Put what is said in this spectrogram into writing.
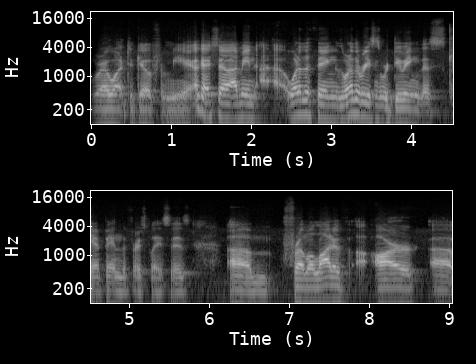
where I want to go from here. Okay, so I mean, one of the things, one of the reasons we're doing this campaign in the first place is um, from a lot of our uh,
